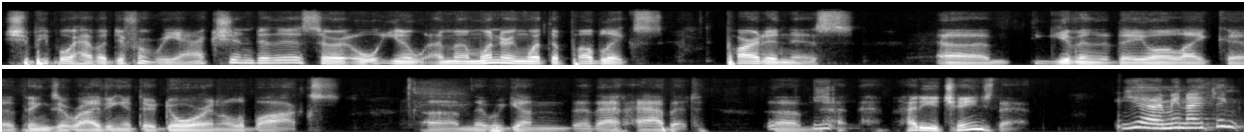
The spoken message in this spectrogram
should people have a different reaction to this, or, or you know, I'm, I'm wondering what the public's part in this, uh, given that they all like uh, things arriving at their door in a little box, um, that we've gotten that habit. Um, yeah. how, how do you change that? Yeah, I mean, I think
